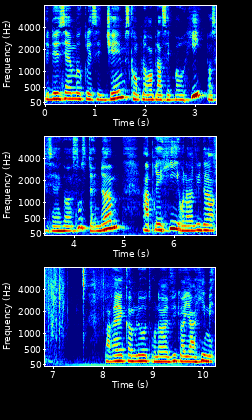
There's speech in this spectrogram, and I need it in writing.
Le deuxième mot-clé, c'est James, qu'on peut remplacer par he, parce que c'est un garçon, c'est un homme. Après he, on a vu dans... Pareil comme l'autre, on a vu qu'il y a he, mais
